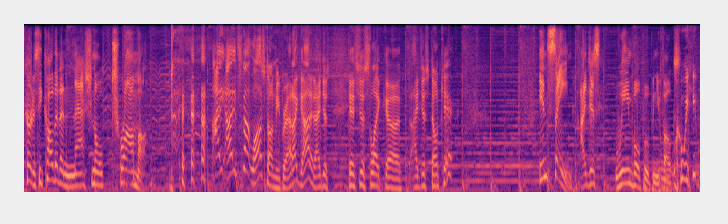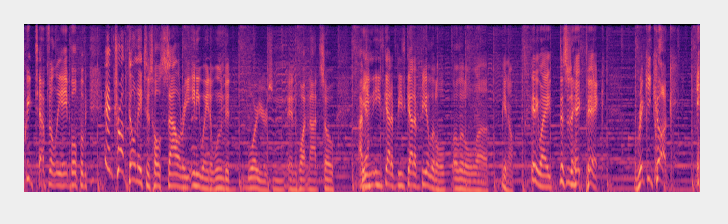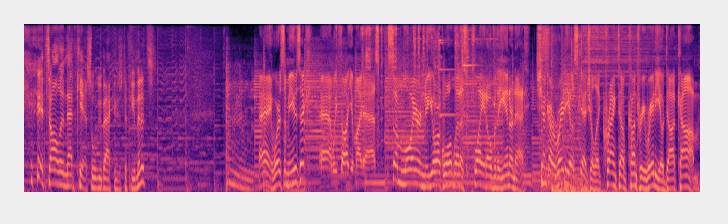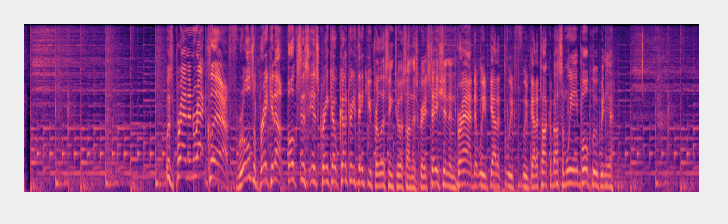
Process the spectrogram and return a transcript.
Curtis, he called it a national trauma. I, I it's not lost on me, Brad. I got it. I just it's just like uh, I just don't care. Insane. I just we ain't bull pooping you folks. We we definitely ain't bullpooping. And Trump donates his whole salary anyway to wounded warriors and, and whatnot. So, I Yeah. mean, he's got to he's got to be a little a little uh, you know. Anyway, this is a hick pick. Ricky Cook. it's all in that kiss. We'll be back in just a few minutes. Hey, where's the music? Eh, we thought you might ask. Some lawyer in New York won't let us play it over the internet. Check our radio schedule at crankedupcountryradio.com. was Brandon Ratcliff. Rules of breaking up, folks. This is Cranked Up Country. Thank you for listening to us on this great station. And Brad, we've got to we've we've got to talk about some we ain't bull pooping you.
